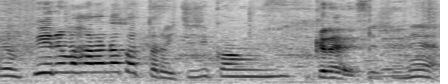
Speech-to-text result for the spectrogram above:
でもフィルム貼らなかったら1時間くらいですね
